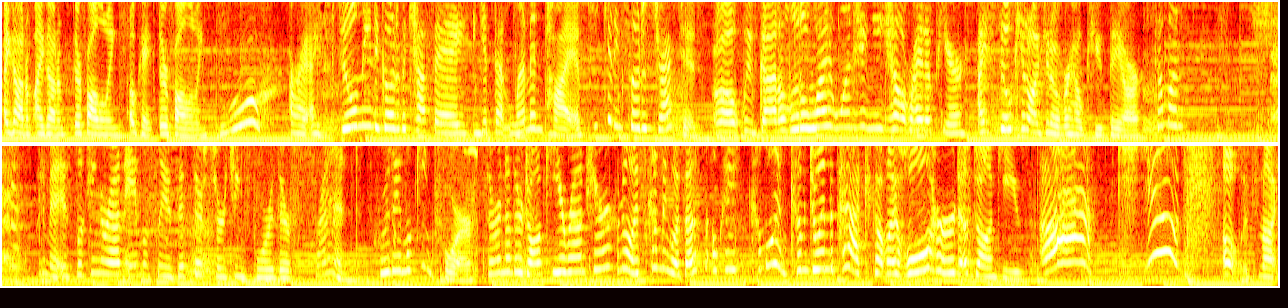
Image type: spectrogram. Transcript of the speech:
I got him. I got him. They're following. Okay, they're following. Woo. All right, I still need to go to the cafe and get that lemon pie. I keep getting so distracted. Oh, we've got a little white one hanging out right up here. I still cannot get over how cute they are. Come on. Wait a minute, is looking around aimlessly as if they're searching for their friend. Who are they looking for? Is there another donkey around here? Oh, no, it's coming with us. Okay, come on, come join the pack. Got my whole herd of donkeys. Ah! Oh, it's not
